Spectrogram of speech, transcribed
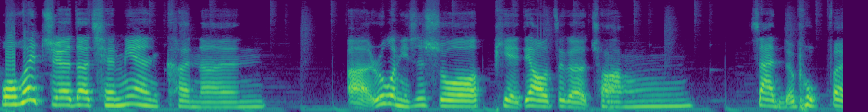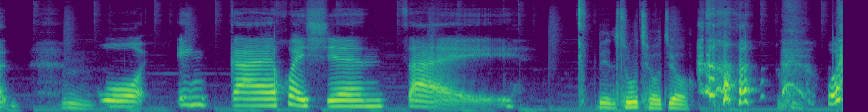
我会觉得前面可能，呃，如果你是说撇掉这个床站的部分，嗯，我应该会先在脸书求救。我会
